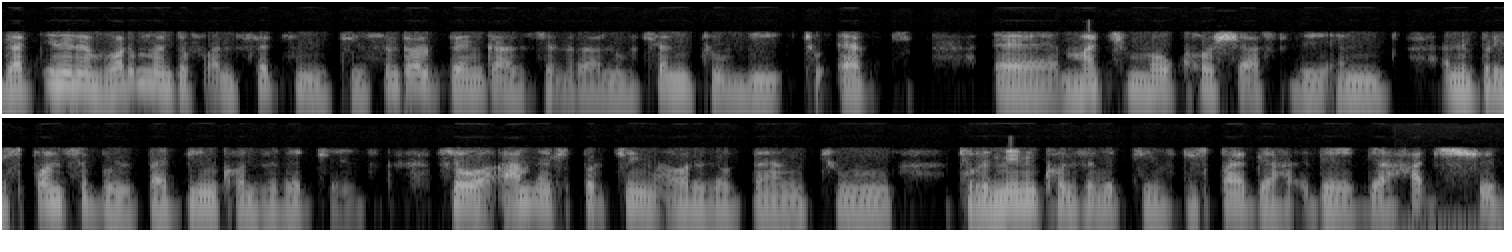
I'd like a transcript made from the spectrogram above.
that in an environment of uncertainty, central bankers generally tend to be to act uh, much more cautiously and, and responsible by being conservative. So I'm expecting our Reserve Bank to, to remain conservative despite the, the, the hardship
